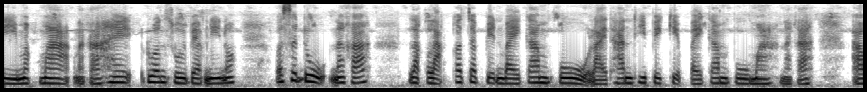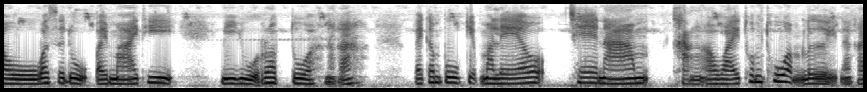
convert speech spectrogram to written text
ดีมากๆนะคะ ให้ร่วนซุยแบบนี้เนาะวัสดุนะคะ หลักๆก็จะเป็นใบก้ามปู หลายท่านที่ไปเก็บใบก้ามปูมานะคะ เอาวัสดุใบไม้ที่มีอยู่รอบตัวนะคะ ใบกัมปูเก็บมาแล้ว แช่น้ำ ขังเอาไว้ท่วมๆเลยนะคะ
